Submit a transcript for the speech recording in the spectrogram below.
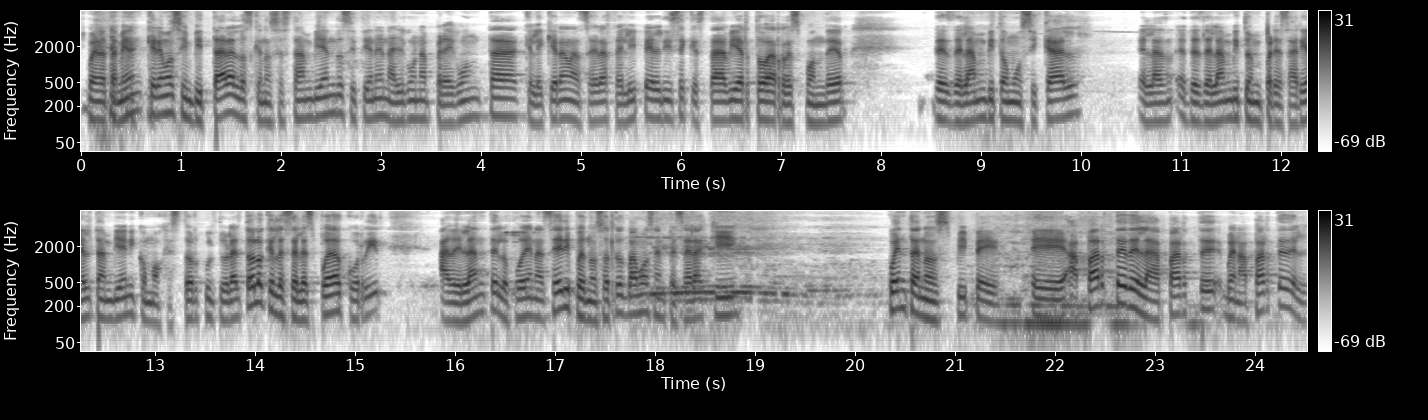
Bueno, también queremos invitar a los que nos están viendo si tienen alguna pregunta que le quieran hacer a Felipe. Él dice que está abierto a responder desde el ámbito musical, desde el ámbito empresarial también y como gestor cultural. Todo lo que se les pueda ocurrir, adelante lo pueden hacer y pues nosotros vamos a empezar aquí Cuéntanos, Pipe, eh, aparte de la parte, bueno, aparte de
